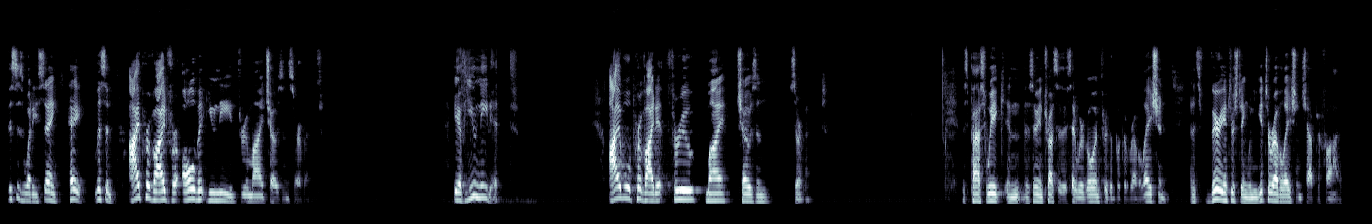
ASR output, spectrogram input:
This is what he's saying Hey, listen, I provide for all that you need through my chosen servant. If you need it, I will provide it through my chosen servant. This past week in the Simeon Trust, as I said, we were going through the book of Revelation. And it's very interesting when you get to Revelation chapter 5.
